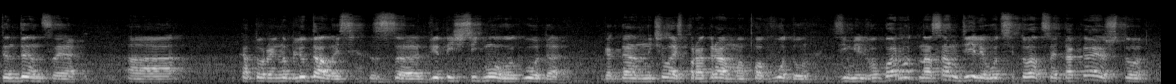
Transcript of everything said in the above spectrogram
тенденция, э, которая наблюдалась с 2007 года когда началась программа по вводу земель в оборот, на самом деле вот ситуация такая, что э,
